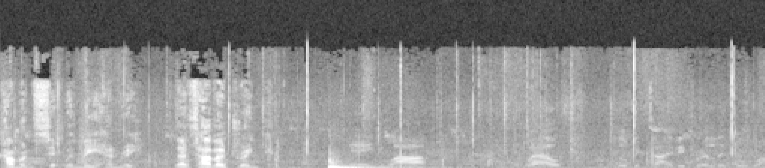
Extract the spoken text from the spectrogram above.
Come and sit with me, Henry. Let's have a drink. There you are. Well, we'll be tidy for a little while.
